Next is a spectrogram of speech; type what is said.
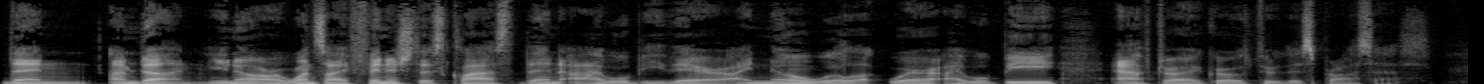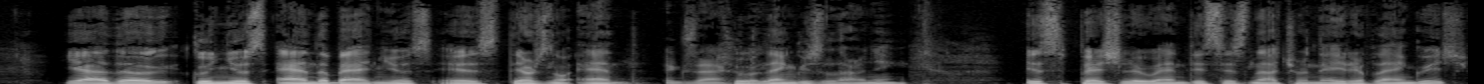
then I'm done, you know, or once I finish this class, then I will be there. I know will, where I will be after I go through this process. Yeah, the good news and the bad news is there's no end Exactly. to language learning, especially when this is not your native language.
